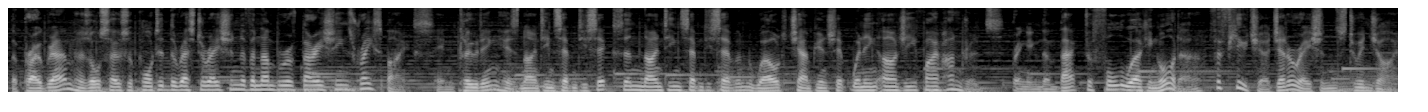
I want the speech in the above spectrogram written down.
The program has also supported the restoration of a number of Barry Sheene's race bikes, including his 1976 and 1977 World Championship winning RG500s, bringing them back to full working order for future generations to enjoy.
